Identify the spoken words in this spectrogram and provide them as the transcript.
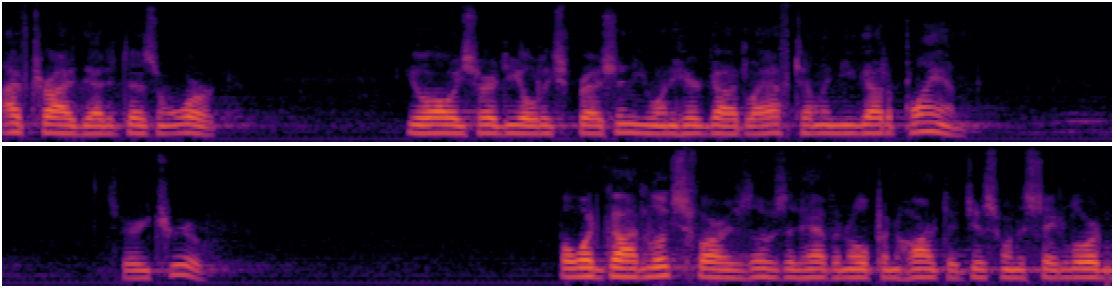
I've tried that, it doesn't work. You always heard the old expression, you want to hear God laugh, tell him you got a plan. It's very true. But what God looks for is those that have an open heart that just want to say, Lord,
